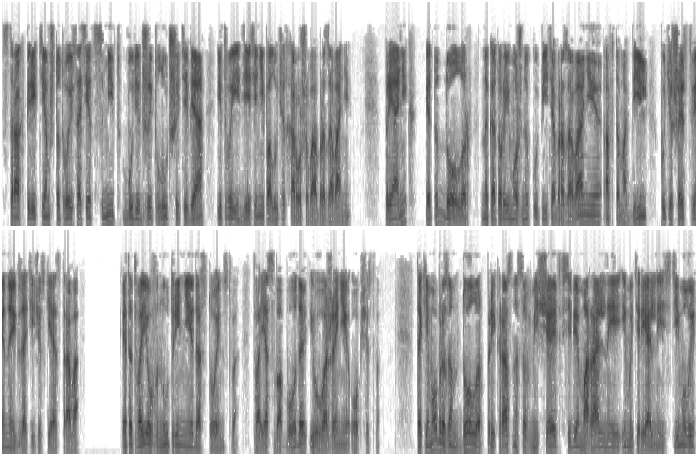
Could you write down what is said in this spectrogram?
страх перед тем, что твой сосед Смит будет жить лучше тебя, и твои дети не получат хорошего образования. Пряник это доллар, на который можно купить образование, автомобиль, путешествие на экзотические острова. Это твое внутреннее достоинство, твоя свобода и уважение общества. Таким образом, доллар прекрасно совмещает в себе моральные и материальные стимулы,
